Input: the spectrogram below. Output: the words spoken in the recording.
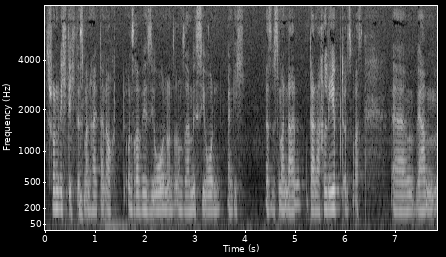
ist schon wichtig, dass man halt dann auch unserer Vision und unserer Mission eigentlich, also dass man da danach lebt und sowas. Äh, wir haben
